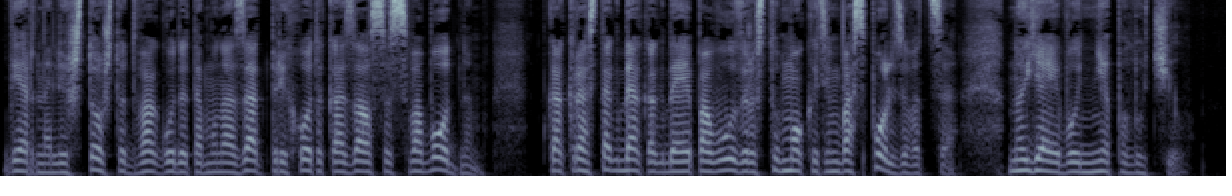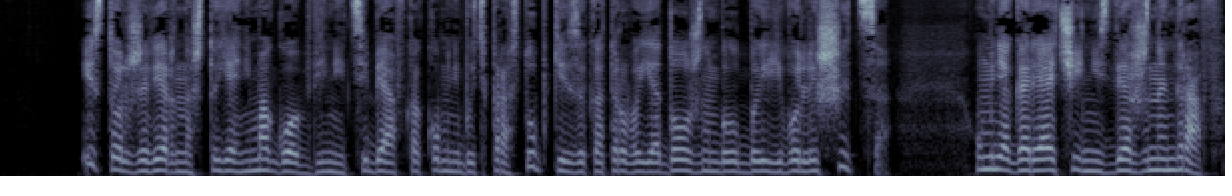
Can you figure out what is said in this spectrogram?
Верно лишь то, что два года тому назад приход оказался свободным, как раз тогда, когда я по возрасту мог этим воспользоваться, но я его не получил. И столь же верно, что я не могу обвинить себя в каком-нибудь проступке, из-за которого я должен был бы его лишиться. У меня горячий, несдержанный нрав.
